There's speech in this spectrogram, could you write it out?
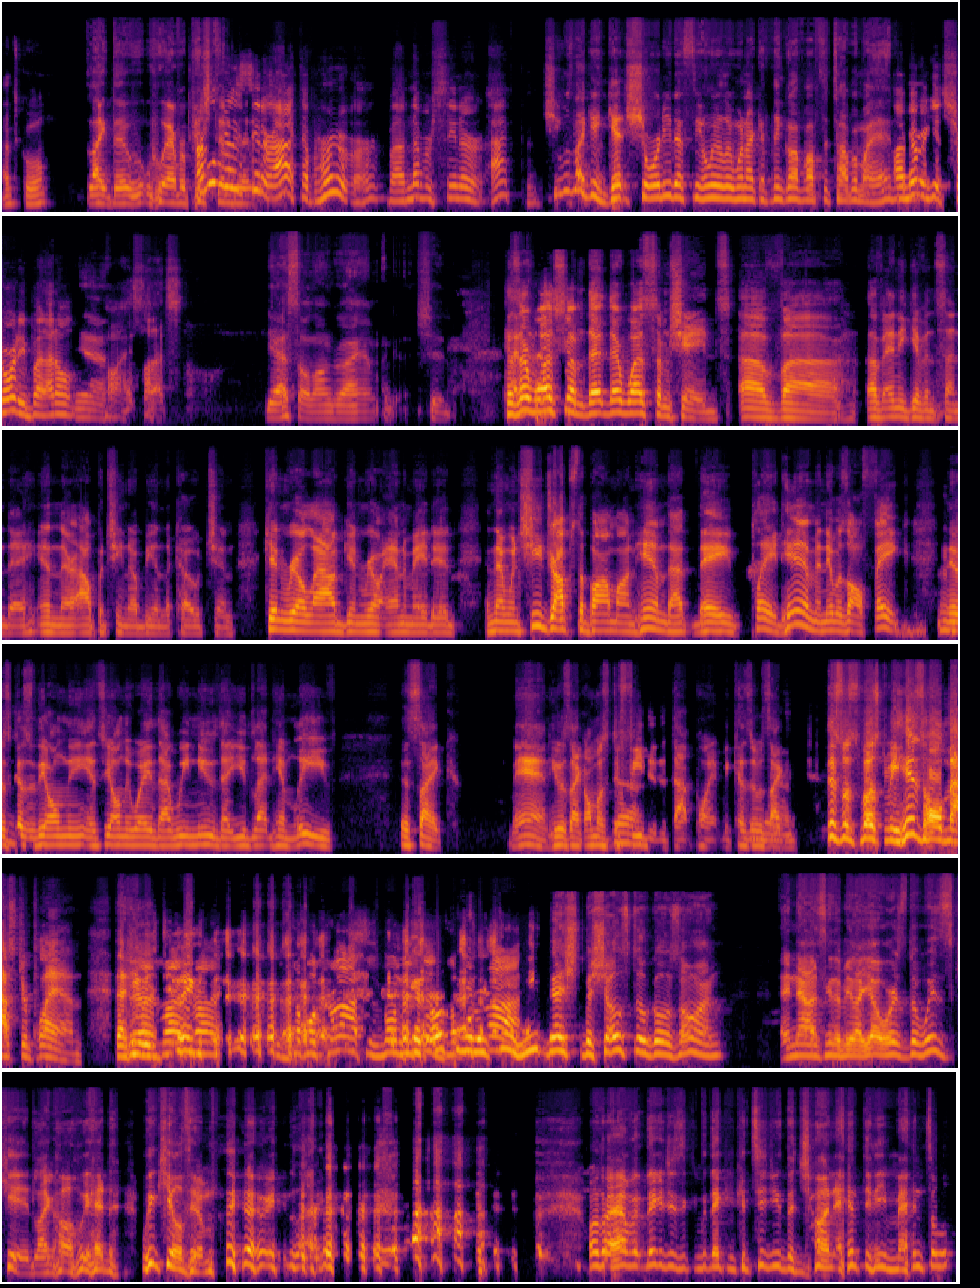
That's cool. Like the wh- whoever I've never really seen her act. I've heard of her, but I've never seen her act. She was like in Get Shorty. That's the only other one I can think of off the top of my head. I remember Get Shorty, but I don't. Yeah. Oh, I saw that. Yeah, that's so long ago. I am. Shit. Because there was some there, there was some shades of uh of any given Sunday in there, Al Pacino being the coach and getting real loud, getting real animated. And then when she drops the bomb on him that they played him and it was all fake, and it was Mm-hmm. because of the only it's the only way that we knew that you'd let him leave. It's like, man, he was like almost Yeah. defeated at that point because it was like Yeah. This was supposed to be his whole master plan that he Yeah, was right, doing. right. double cross is Because double ultimately, cross. he, the, the show still goes on, and now it's gonna be like, "Yo, where's the whiz kid?" Like, oh, we had we killed him. you know what I mean? Like, or they haven't. They can just they can continue the John Anthony mantle.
